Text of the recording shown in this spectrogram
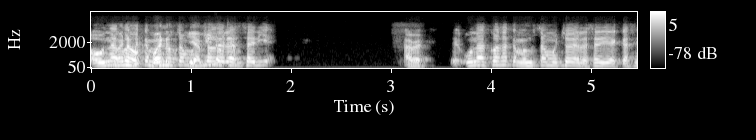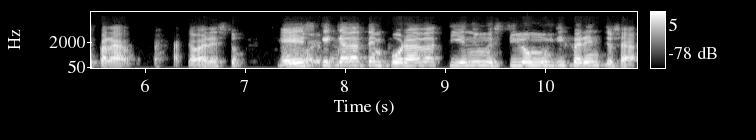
O una cosa que me gusta mucho de la serie. A ver, eh, una cosa que me gusta mucho de la serie, casi para acabar esto, es que cada temporada tiene un estilo muy diferente. O sea,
